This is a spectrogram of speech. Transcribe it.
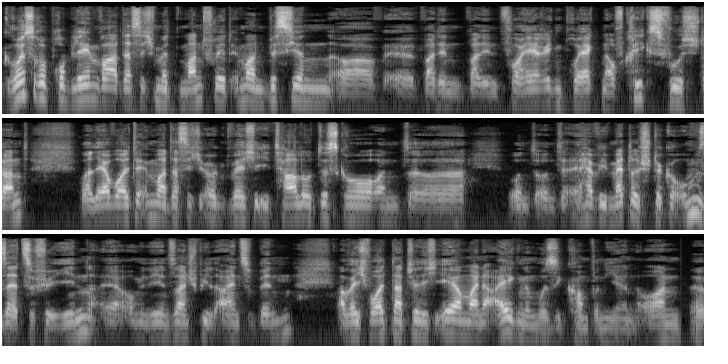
größere Problem war, dass ich mit Manfred immer ein bisschen äh, äh, bei, den, bei den vorherigen Projekten auf Kriegsfuß stand, weil er wollte immer, dass ich irgendwelche Italo-Disco und, äh, und, und Heavy-Metal-Stücke umsetze für ihn, äh, um ihn in sein Spiel einzubinden. Aber ich wollte natürlich eher meine eigene Musik komponieren. Und äh,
